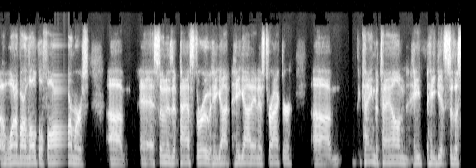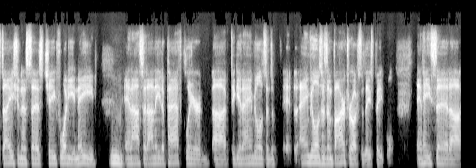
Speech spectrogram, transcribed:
uh, one of our local farmers. Uh, as soon as it passed through, he got he got in his tractor, um, came to town. He he gets to the station and says, "Chief, what do you need?" Mm. And I said, "I need a path cleared uh, to get ambulances ambulances and fire trucks to these people." And he said, uh,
